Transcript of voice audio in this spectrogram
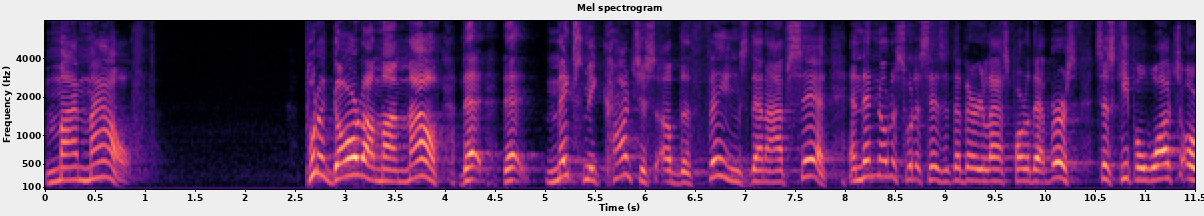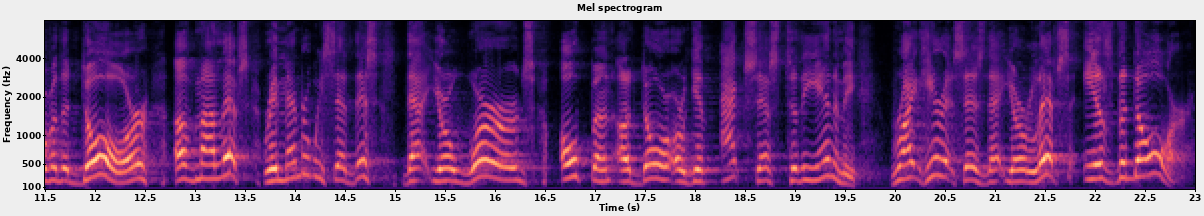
my mouth. Put a guard on my mouth that, that makes me conscious of the things that I've said. And then notice what it says at the very last part of that verse. It says, Keep a watch over the door of my lips. Remember, we said this that your words open a door or give access to the enemy. Right here it says that your lips is the door.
